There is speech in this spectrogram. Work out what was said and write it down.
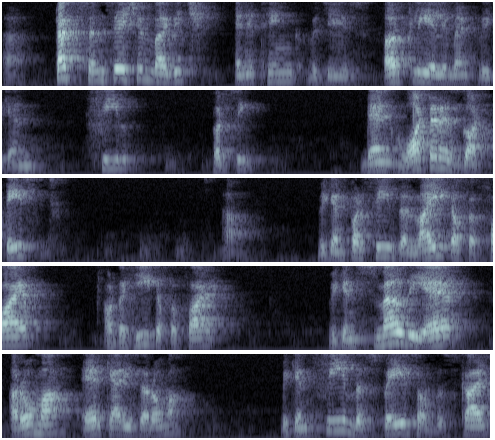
uh, touch sensation by which anything which is earthly element we can feel, perceive. Then water has got taste, uh, we can perceive the light of a fire or the heat of a fire. We can smell the air, aroma, air carries aroma. We can feel the space or the sky.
